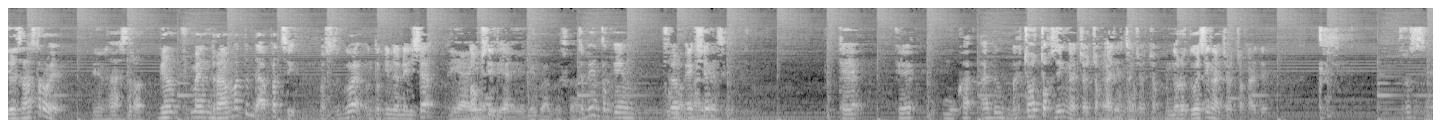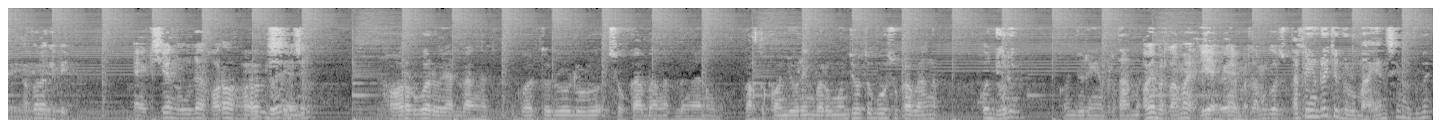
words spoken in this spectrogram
Dian Sastro ya? Dian Sastro. Main drama tuh dapat sih. Maksud gue untuk Indonesia Iya, top iya, sih iya, dia. iya, bagus. Tapi untuk yang film action kayak kayak muka aduh nggak cocok sih nggak cocok aja nggak cocok. Menurut gue sih nggak cocok aja. Terus Iya, iya, apa lagi bi? Action udah horor horor nggak sih? lu? Horor gue doyan banget. Gue tuh dulu dulu suka banget dengan waktu Conjuring baru muncul tuh gue suka banget. Conjuring. Conjuring yang pertama. Oh yang pertama ya? Iya yang pertama gue suka. Tapi yang dulu juga lumayan sih menurut gue.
